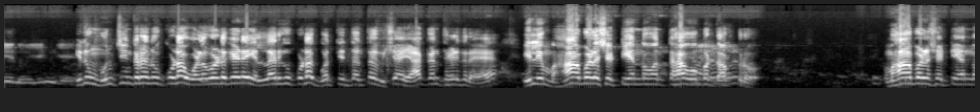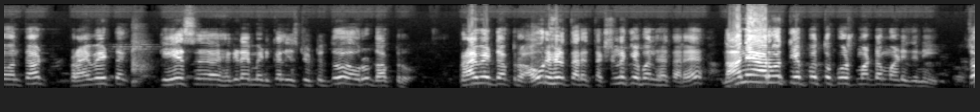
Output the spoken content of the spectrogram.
ಏನು ಹೆಂಗೆ ಇದು ಮುಂಚಿಂದ್ರನು ಕೂಡ ಒಳಗಡೆ ಎಲ್ಲರಿಗೂ ಕೂಡ ಗೊತ್ತಿದ್ದಂತ ವಿಷಯ ಯಾಕಂತ ಹೇಳಿದ್ರೆ ಇಲ್ಲಿ ಮಹಾಬಳ ಶೆಟ್ಟಿ ಅನ್ನುವಂತಹ ಒಬ್ಬ ಡಾಕ್ಟ್ರು ಮಹಾಬಳ ಶೆಟ್ಟಿ ಅನ್ನುವಂತ private K S Hegde medical institute ಅವರು ಡಾಕ್ಟ್ರು ಪ್ರೈವೇಟ್ ಡಾಕ್ಟರ್ ಅವ್ರು ಹೇಳ್ತಾರೆ, ತಕ್ಷಣಕ್ಕೆ ಬಂದು ಹೇಳ್ತಾರೆ, ನಾನೇ ಅರವತ್ತು ಎಪ್ಪತ್ತು ಪೋಸ್ಟ್ ಮಾರ್ಟಮ್ ಮಾಡಿದ್ದೀನಿ. So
